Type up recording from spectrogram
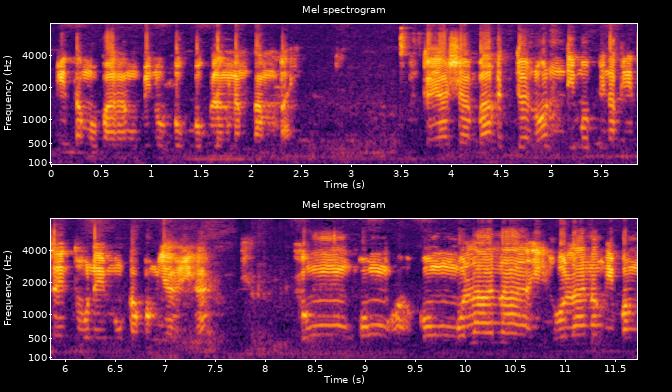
kita mo parang binubugbog lang ng tambay. Kaya siya, bakit ganon? Hindi mo pinakita yung tunay mong kapangyarihan? kung kung kung wala na wala nang ibang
